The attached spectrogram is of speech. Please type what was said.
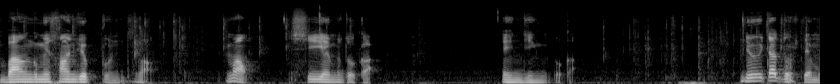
番組30分でさ、まあ、CM とか、エンディングとか、抜いたとしても、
